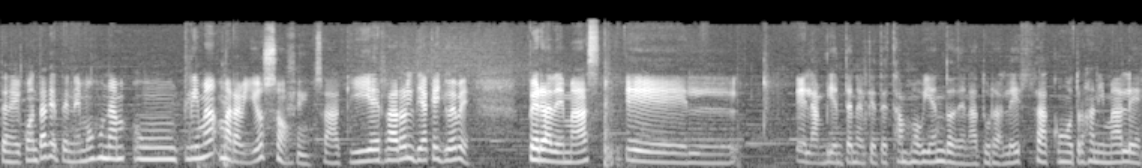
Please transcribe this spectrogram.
tener en cuenta que tenemos una- un clima maravilloso. Sí. O sea, aquí es raro el día que llueve, pero además el, el ambiente en el que te estás moviendo de naturaleza con otros animales,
